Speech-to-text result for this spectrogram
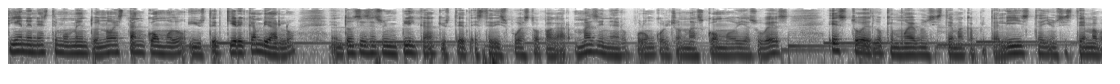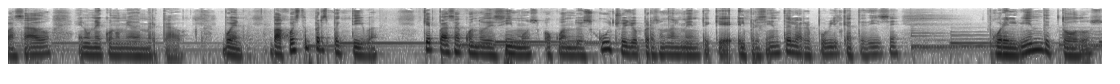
tiene en este momento no es tan cómodo y usted quiere cambiarlo, entonces eso implica que usted esté dispuesto a pagar más dinero por un colchón más cómodo y a su vez esto es lo que mueve un sistema capitalista y un sistema basado en una economía de mercado. Bueno, bajo esta perspectiva, ¿qué pasa cuando decimos o cuando escucho yo personalmente que el presidente de la República te dice, por el bien de todos,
